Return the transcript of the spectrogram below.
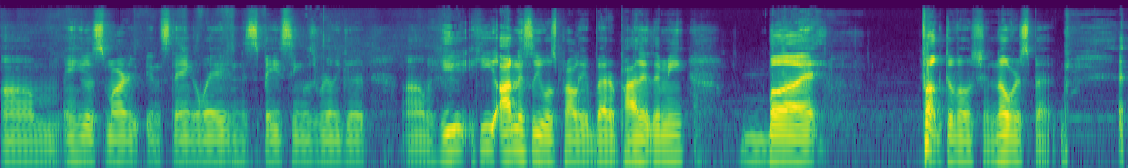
Um, and he was smart in staying away, and his spacing was really good. Um, he he honestly was probably a better pilot than me, but fuck devotion, no respect.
